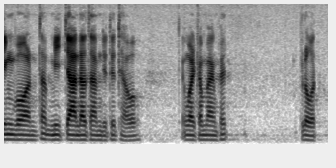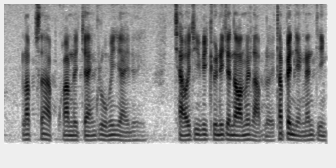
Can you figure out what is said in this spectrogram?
วิงวอนถ้ามีจานดาวธรรมอยู่แถวๆจังหวัดกำแพงเพชรโปรดรับทราบความในใจของครูไม่ใหญ่ด้วยเช้าชีวิตคืนนี้จะนอนไม่หลับเลย ถ้าเป็นอย่างนั้นจริง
